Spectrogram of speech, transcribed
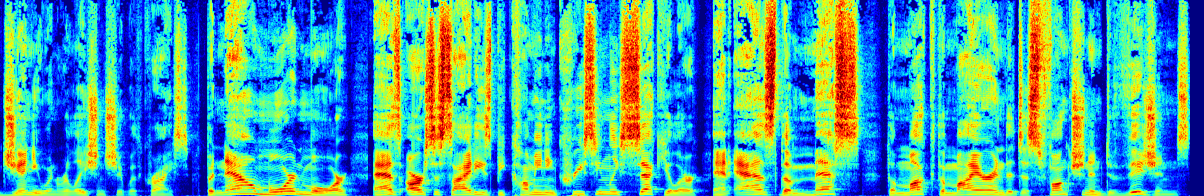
genuine relationship with Christ. But now, more and more, as our society is becoming increasingly secular, and as the mess the muck, the mire, and the dysfunction and divisions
